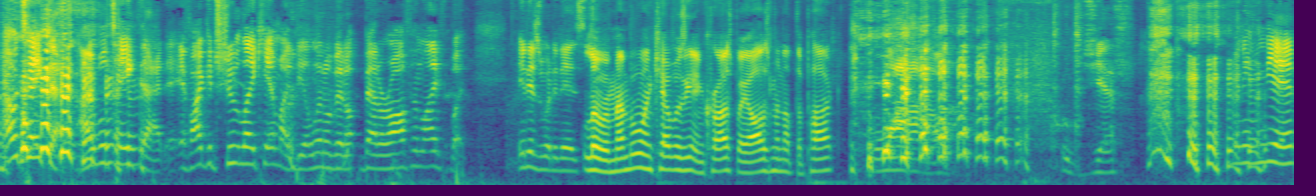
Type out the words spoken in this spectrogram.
I would take that. I will take that. If I could shoot like him, I'd be a little bit better off in life. But it is what it is. Lou, remember when Kev was getting crossed by Osman up the park? Wow. Ooh, Jeff. yeah.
